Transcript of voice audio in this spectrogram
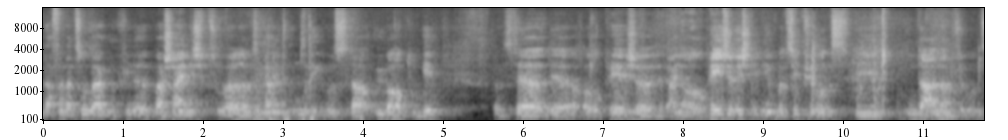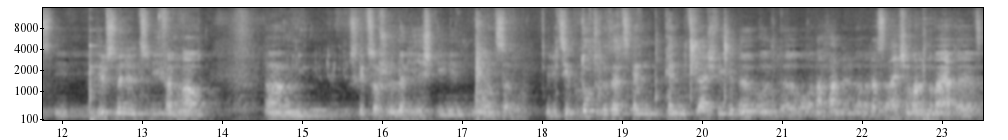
darf man dazu sagen, viele wahrscheinlich Zuhörer wissen gar nicht unbedingt, wo es da überhaupt umgeht. Das ist der, der europäische, eine europäische Richtlinie im Prinzip für uns, die unter anderem für uns die, die Hilfsmittel zu liefern haben. Ähm, es gibt zwar schon immer die Richtlinien, wir uns also Medizinproduktegesetz kennen, kennen vielleicht viele, ne? und äh, wo wir nach handeln, aber das ist eigentlich schon mal eine Nummer härter jetzt,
